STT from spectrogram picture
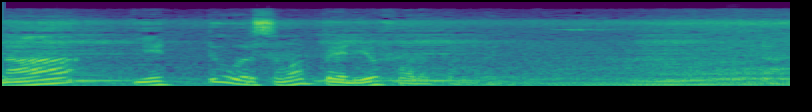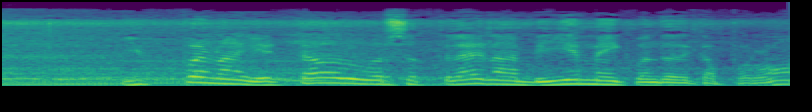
நான் எட்டு வருஷமாக பேலியோ ஃபாலோ பண்ணுறேன் இப்போ நான் எட்டாவது வருஷத்தில் நான் பிஎம்ஐக்கு வந்ததுக்கப்புறம்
